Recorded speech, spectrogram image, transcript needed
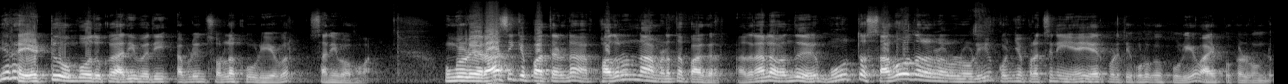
ஏன்னா எட்டு ஒம்போதுக்கு அதிபதி அப்படின்னு சொல்லக்கூடியவர் சனி பகவான். உங்களுடைய ராசிக்கு பார்த்தோம்னா பதினொன்றாம் இடத்தை பார்க்குறது. அதனால் வந்து மூத்த சகோதரர்களோடையும் கொஞ்சம் பிரச்சனையை ஏற்படுத்தி கொடுக்கக்கூடிய வாய்ப்புகள் உண்டு.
